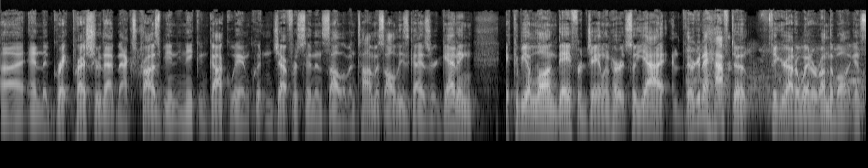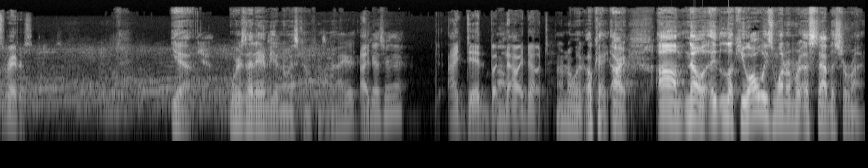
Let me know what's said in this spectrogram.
Uh, and the great pressure that Maxx Crosby and Yannick Ngakoue and Quinton Jefferson and Solomon Thomas, all these guys are getting, it could be a long day for Jalen Hurts. So, yeah, they're going to have to figure out a way to run the ball against the Raiders. Yeah. Where's that ambient noise come from? Did I, you I, guys hear that? I did, but oh. now I don't. I don't know what. Okay, all right. Um, no, look, you always want to establish a run,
